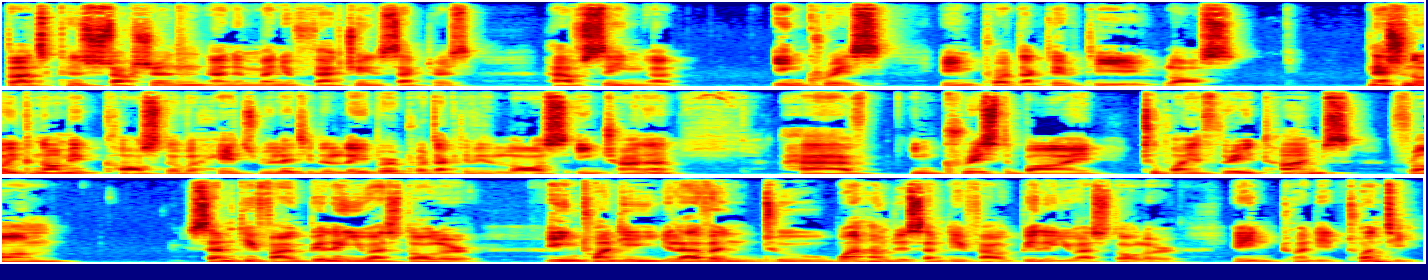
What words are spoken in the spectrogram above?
but construction and manufacturing sectors have seen an increase in productivity loss. National economic cost of heat-related labor productivity loss in China have increased by 2.3 times from 75 billion US dollar in 2011 to 175 billion US dollar in 2020.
